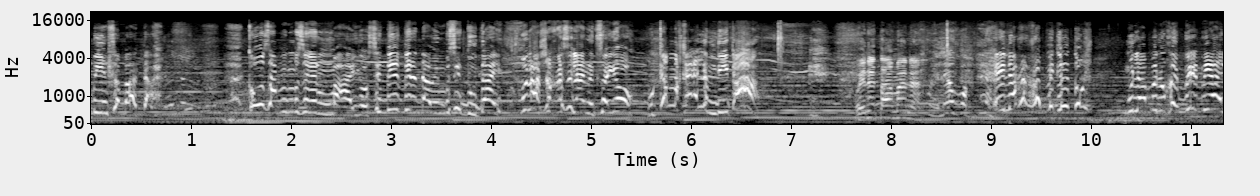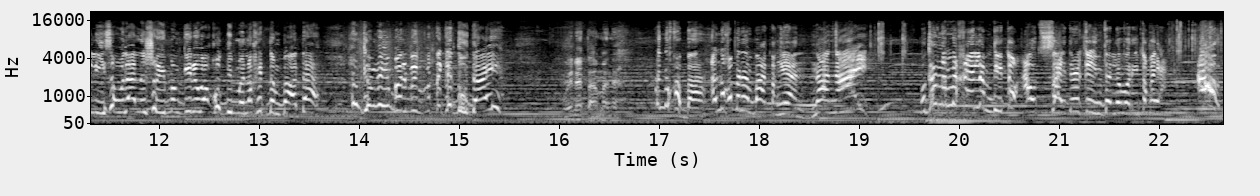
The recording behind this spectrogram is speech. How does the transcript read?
Sabihin sa bata, kausapin mo sila ng maayos. Hindi dinadami mo si Duday. Wala siyang kasalanan sa'yo. Huwag kang makialam dito! Pwede na, tama na. Eh, nakakapigil itong... Mula pa nung kay Baby Alisa, wala na siya ibang ginawa kundi manakit ng bata. Hanggang ngayon ba namin patay ka, Duday? Pwede na, tama na. Ano ka ba? Ano ka ba ng batang yan? Nanay! Huwag kang makialam dito! Outsider kayong dalawa rito, kaya out!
